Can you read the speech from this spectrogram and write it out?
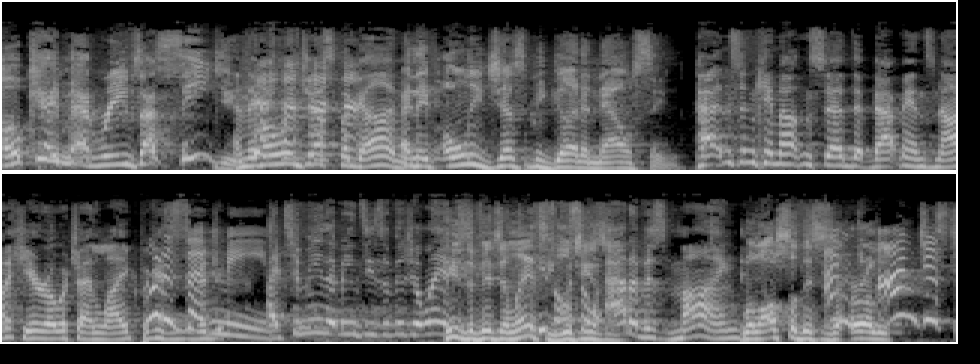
okay, Matt Reeves, I see you. And they've only just begun. and they've only just begun announcing. Pattinson came out and said that Batman's not a hero, which I like. Because does he's a that mean? Uh, to me, that means he's a vigilante. He's a vigilante, He's which also is- out of his mind. Well, also this is an I'm, early. I'm just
